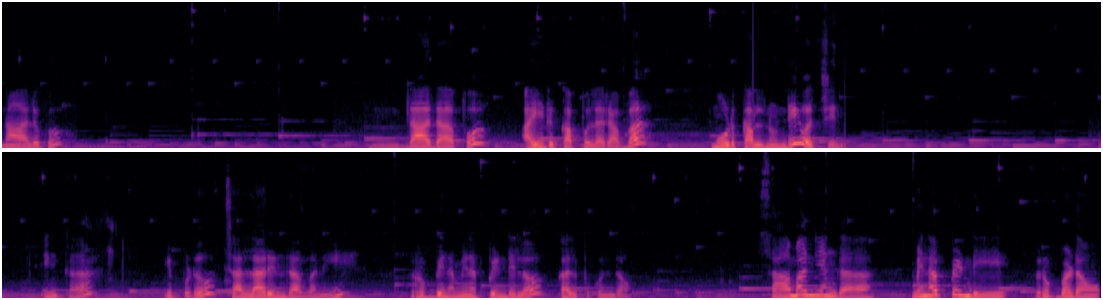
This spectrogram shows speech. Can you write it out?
నాలుగు దాదాపు ఐదు కప్పుల రవ్వ మూడు కప్పుల నుండి వచ్చింది. ఇంకా ఇప్పుడు చల్లారిన రవ్వని రుబ్బిన మినప్పిండిలో కలుపుకుందాం. సామాన్యంగా మినప్పిండి రుబ్బడం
